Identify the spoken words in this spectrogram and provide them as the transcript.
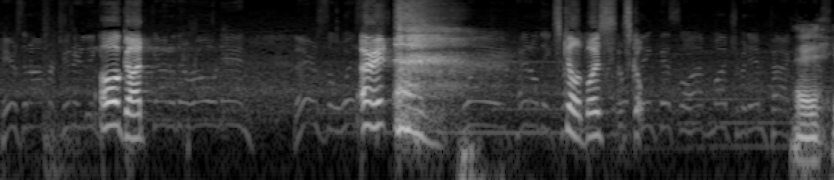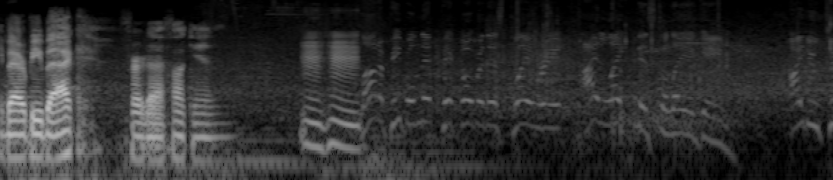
Here's an opportunity to get Oh god. out of their own end. There's the whistle. All right. Let's kill it, boys. Let's go. think this will have much of an impact on Hey, you better be back for the fucking. mm-hmm. A lot of people nitpick over this play rate. I like this delay of game. I do too. I mean, some of it's bad.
